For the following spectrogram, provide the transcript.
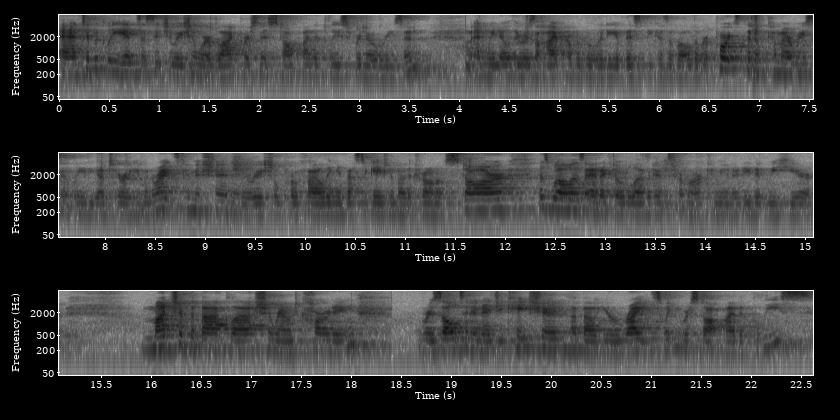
And typically, it's a situation where a black person is stopped by the police for no reason. Um, and we know there is a high probability of this because of all the reports that have come out recently the Ontario Human Rights Commission and a racial profiling investigation by the Toronto Star, as well as anecdotal evidence from our community that we hear. Much of the backlash around carding resulted in education about your rights when you were stopped by the police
